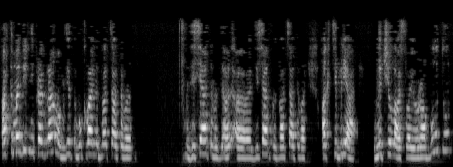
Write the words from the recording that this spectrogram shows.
Автомобильная программа где-то буквально 20 10-20 октября начала свою работу.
